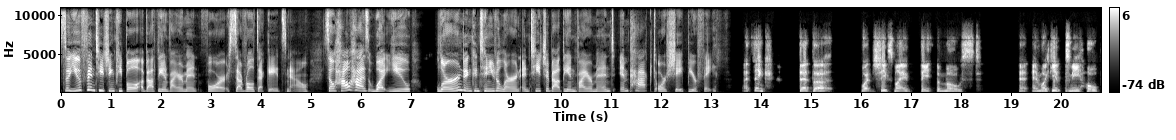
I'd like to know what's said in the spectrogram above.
So you've been teaching people about the environment for several decades now. So, how has what you learned and continue to learn and teach about the environment impact or shape your faith? I think that the what shapes my faith the most and what gives me hope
